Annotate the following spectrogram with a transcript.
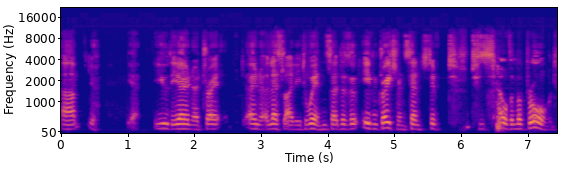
um, you, yeah, you the owner tra- owner are less likely to win. So there's an even greater incentive to, to sell them abroad.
